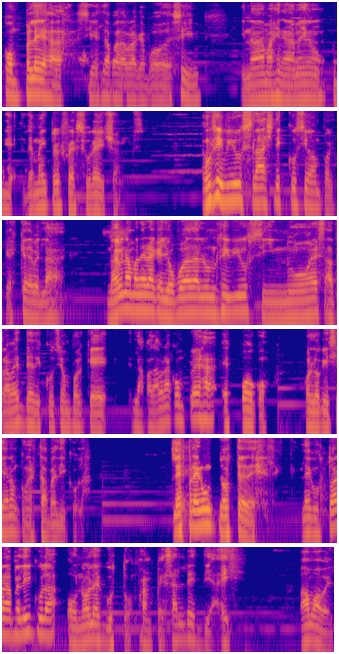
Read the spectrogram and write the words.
compleja, si es la palabra que puedo decir, y nada más y nada menos que The Matrix Resurrections. Un review slash discusión, porque es que de verdad no hay una manera que yo pueda darle un review si no es a través de discusión, porque la palabra compleja es poco con lo que hicieron con esta película. Les pregunto a ustedes, ¿les gustó la película o no les gustó? Para empezar desde ahí. Vamos a ver.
